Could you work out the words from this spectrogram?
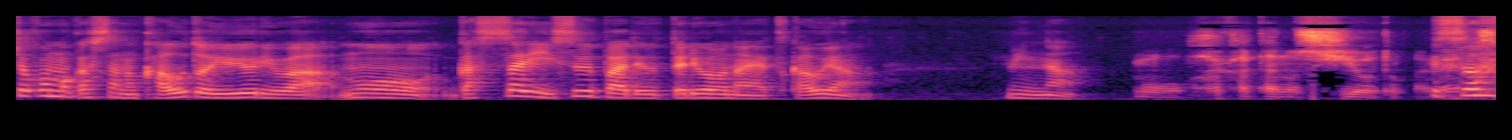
ちょこまかしたの買うというよりはもうがっさりスーパーで売ってるようなやつ買うやん。みんな。もう博多の塩とかね。そう。いう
